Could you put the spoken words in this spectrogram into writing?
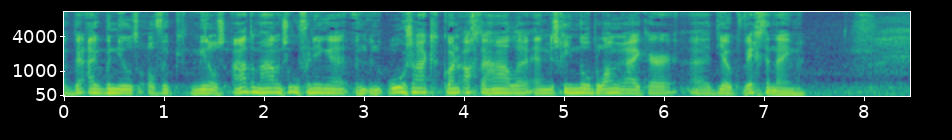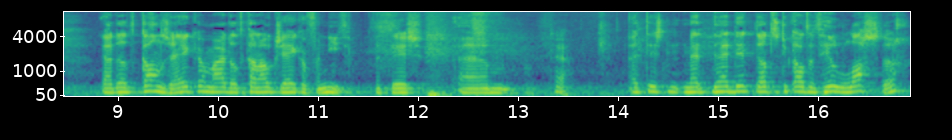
ik ben eigenlijk benieuwd of ik middels ademhalingsoefeningen een, een oorzaak kan achterhalen en misschien nog belangrijker, die ook weg te nemen. Ja, dat kan zeker, maar dat kan ook zeker van niet. Het is, um, ja. het is met, met, dit, dat is natuurlijk altijd heel lastig.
